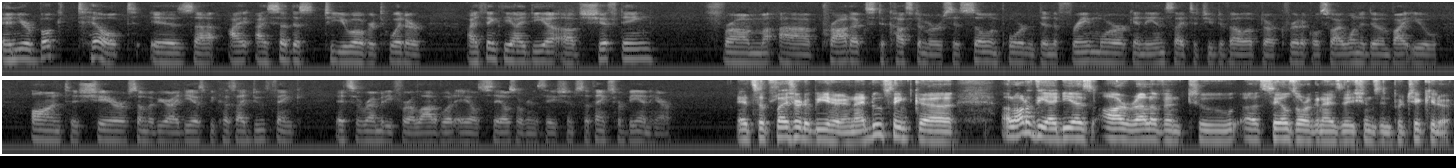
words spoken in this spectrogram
And your book, Tilt, is, uh, I, I said this to you over Twitter. I think the idea of shifting from uh, products to customers is so important, and the framework and the insights that you developed are critical. So I wanted to invite you on to share some of your ideas because I do think it's a remedy for a lot of what ails sales organizations. So thanks for being here. It's a pleasure to be here. And I do think uh, a lot of the ideas are relevant to uh, sales organizations in particular.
